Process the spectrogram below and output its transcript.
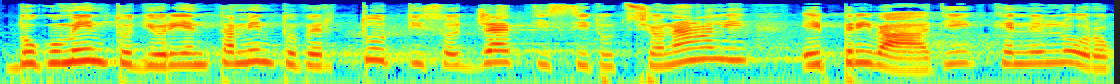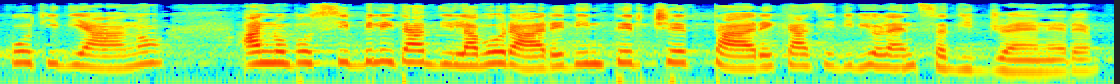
documento di orientamento per tutti i soggetti istituzionali e privati che nel loro quotidiano hanno possibilità di lavorare e di intercettare casi di violenza di genere.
